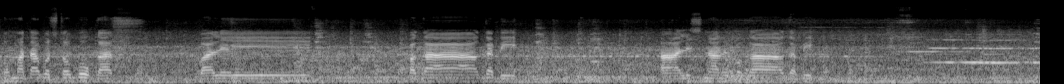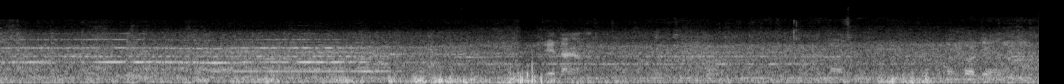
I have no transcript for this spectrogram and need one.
Kung matapos to bukas, bali pagka gabi, aalis na rin pagka gabi. Kita na. Din.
